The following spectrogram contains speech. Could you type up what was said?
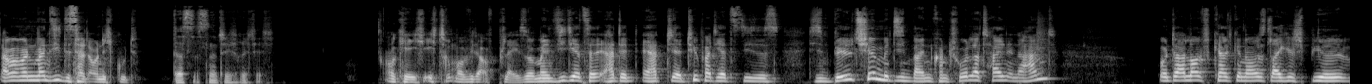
Aber man, man sieht es halt auch nicht gut. Das ist natürlich richtig. Okay, ich, ich drück mal wieder auf Play. So, man sieht jetzt, er hat, der, er hat, der Typ hat jetzt dieses, diesen Bildschirm mit diesen beiden Controller-Teilen in der Hand. Und da läuft halt genau das gleiche Spiel,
